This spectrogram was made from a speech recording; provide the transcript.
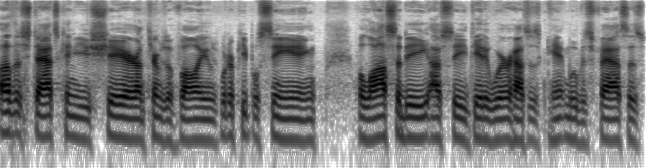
other stats can you share in terms of volumes? What are people seeing? Velocity, obviously data warehouses can't move as fast as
